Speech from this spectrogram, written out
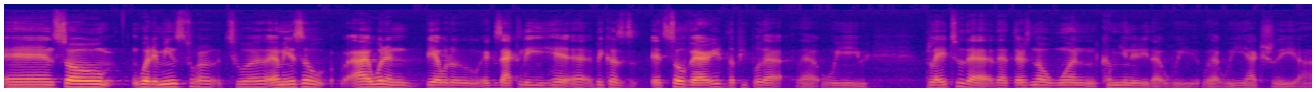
and so, what it means to to us, I mean, so I wouldn't be able to exactly hit uh, because it's so varied. The people that that we play to that that there's no one community that we that we actually uh,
